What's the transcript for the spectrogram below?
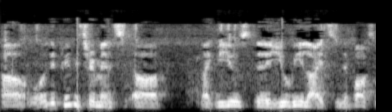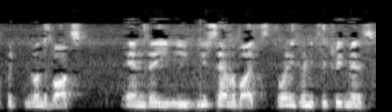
Uh, the previous treatments, uh, like we used the UV lights in the box, we put it on the box, and uh, used to have about 20, 23 treatments.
